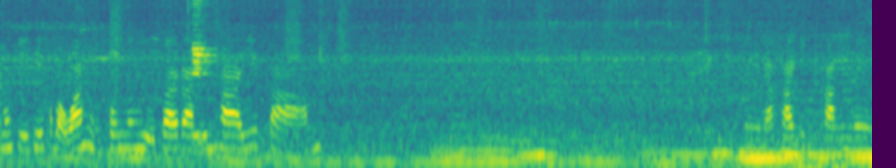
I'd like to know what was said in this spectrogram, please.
เมื่อกี้พี่เขาบอกว่าเห็นคนหนึงอยู่ซอยรามอินทรา23นี่นะคะอีกคันหนึ่ง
